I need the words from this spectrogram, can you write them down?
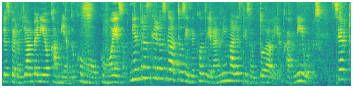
Los perros ya han venido cambiando como, como eso, mientras que los gatos sí se consideran animales que son todavía carnívoros, ¿cierto?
